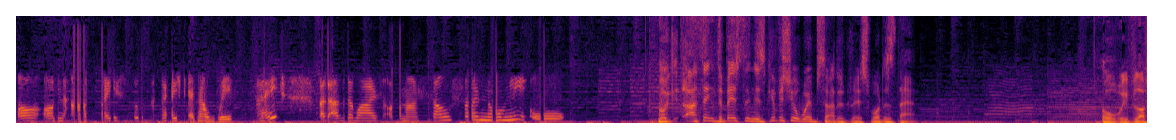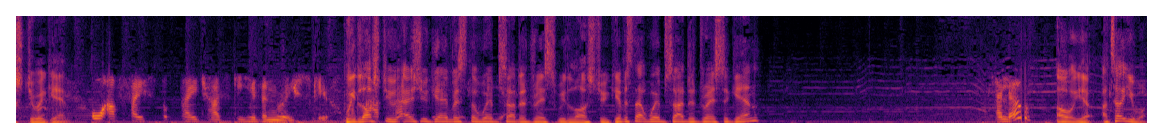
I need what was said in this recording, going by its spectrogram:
are on our Facebook page and our web page, but otherwise on our cell phone normally or Well, I think the best thing is give us your website address. What is that? Oh, we've lost you again. or our Facebook page, Husky Heaven Rescue. We lost you as you gave us the website address. We lost you. Give us that website address again. Hello. Oh yeah, I'll tell you what.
